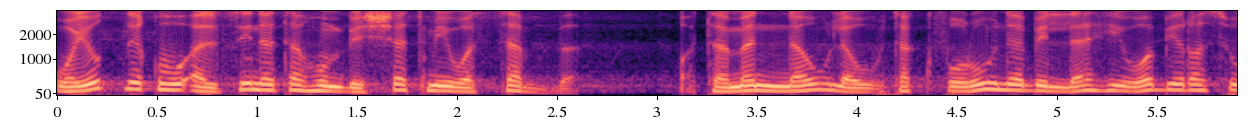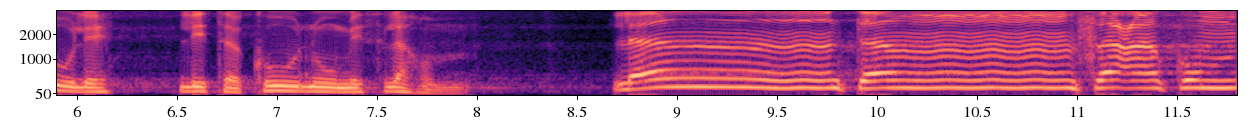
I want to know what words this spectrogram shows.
ويطلقوا ألسنتهم بالشتم والسب وتمنوا لو تكفرون بالله وبرسوله لتكونوا مثلهم. لن تنفعكم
